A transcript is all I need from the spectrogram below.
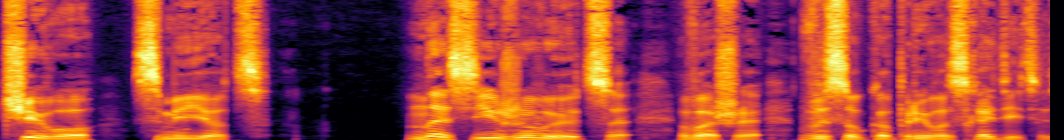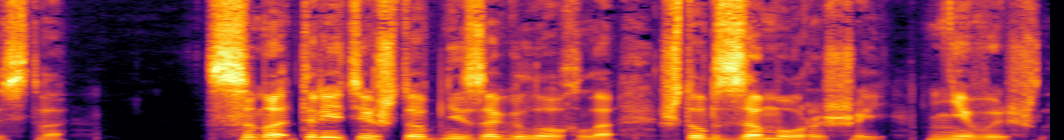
чего смеется? насиживаются, ваше высокопревосходительство. Смотрите, чтоб не заглохло, чтоб заморышей не вышло.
